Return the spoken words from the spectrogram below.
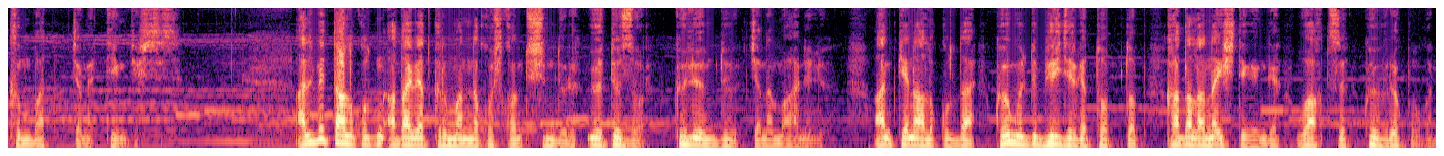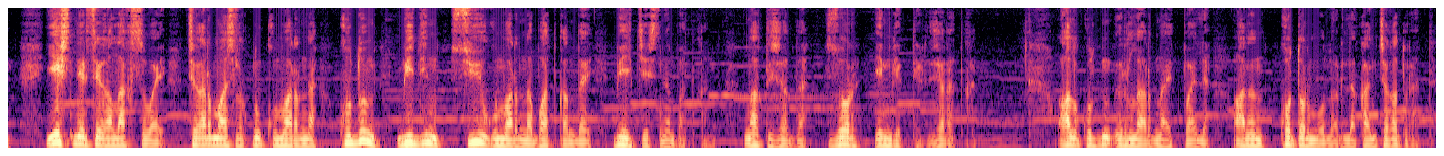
кымбат жана теңдешсиз албетте алыкулдун адабият кырманына кошкон түшүмдөрү өтө зор көлөмдүү жана маанилүү. Анткени алыкулда көңүлдү бир жерге топтоп кадалана иштегенге убактысы көбүрөөк болгон. Эч нерсеге алаксыбай чыгармачылыктын кумарына кудум мидин сүйүү кумарына баткандай белчесинен баткан. Натыйжада зор эмгектерди жараткан. Алыкулдун ырларын айтпайлы анын котормолору эле канчага турат?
